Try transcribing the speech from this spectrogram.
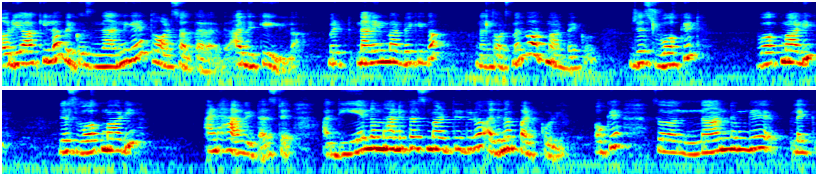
ಅವ್ರು ಯಾಕಿಲ್ಲ? ಬಿಕಾಸ್ ನನಗೆ ಥಾಟ್ಸ್ ಆ ಥರ ಇದೆ. ಅದಕ್ಕೆ ಇಲ್ಲ. ಬಟ್ ನಾನೇನು ಮಾಡಬೇಕೀಗ? ನನ್ನ ಥಾಟ್ಸ್ ಮೇಲೆ ವರ್ಕ್ ಮಾಡಬೇಕು. ಜಸ್ಟ್ ವರ್ಕ್ ಇಟ್ ವರ್ಕ್ ಮಾಡಿ. ಜಸ್ಟ್ ವರ್ಕ್ ಮಾಡಿ. ಆ್ಯಂಡ್ ಹ್ಯಾವ್ ಇಟ್ ಅಷ್ಟೇ. ಏನು ಮ್ಯಾನಿಫೆಸ್ಟ್ ಮಾಡ್ತಿದ್ದೀರೋ, ಅದನ್ನು ಪಡ್ಕೊಳ್ಳಿ ಓಕೆ ಸೊ ನಾನು ನಿಮಗೆ ಲೈಕ್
